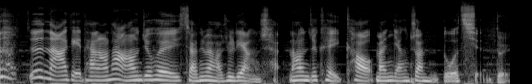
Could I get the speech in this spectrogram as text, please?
就是拿给他，然后他好像就会想尽办法去量产，然后你就可以靠蛮羊赚很多钱。对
